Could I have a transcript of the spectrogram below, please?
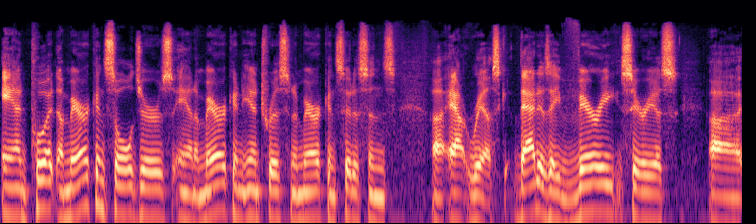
and put American soldiers and American interests and American citizens uh, at risk. That is a very serious uh,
